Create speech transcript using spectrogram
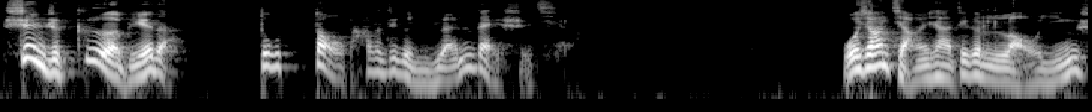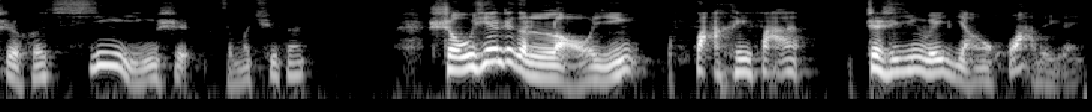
甚至个别的都到达了这个元代时期了。我想讲一下这个老银饰和新银饰怎么区分。首先，这个老银发黑发暗，这是因为氧化的原因。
